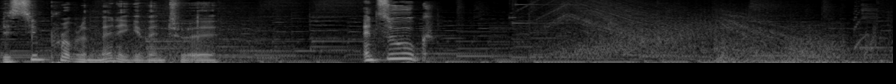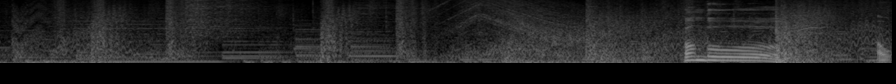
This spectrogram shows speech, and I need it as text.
bisschen problematic eventuell. Entzug! Bombo! Au.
